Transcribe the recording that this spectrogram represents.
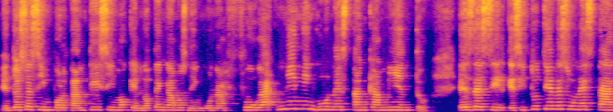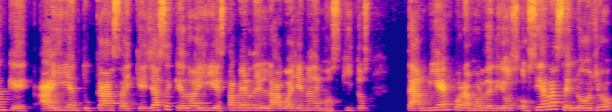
Entonces es importantísimo que no tengamos ni ninguna fuga ni ningún estancamiento. Es decir, que si tú tienes un estanque ahí en tu casa y que ya se quedó ahí, está verde el agua llena de mosquitos, también por amor de Dios, o cierras el hoyo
